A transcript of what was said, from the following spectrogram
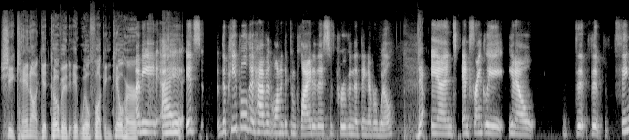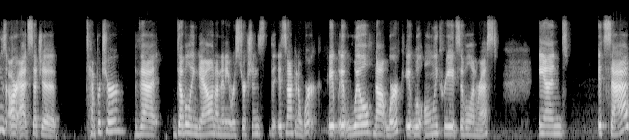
she cannot get COVID. It will fucking kill her. I mean, I- it's the people that haven't wanted to comply to this have proven that they never will. Yeah. And and frankly, you know, the the things are at such a temperature that doubling down on any restrictions th- it's not going to work. It it will not work. It will only create civil unrest. And it's sad.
